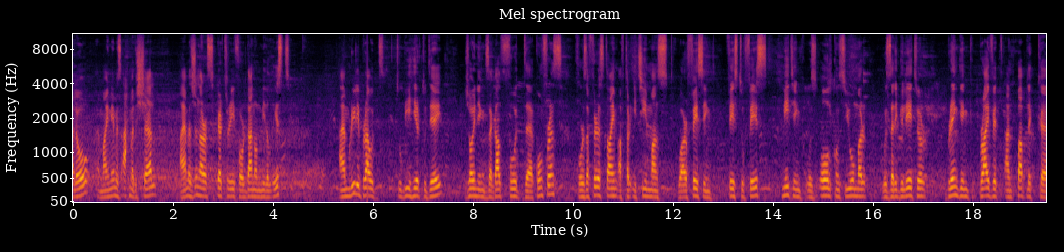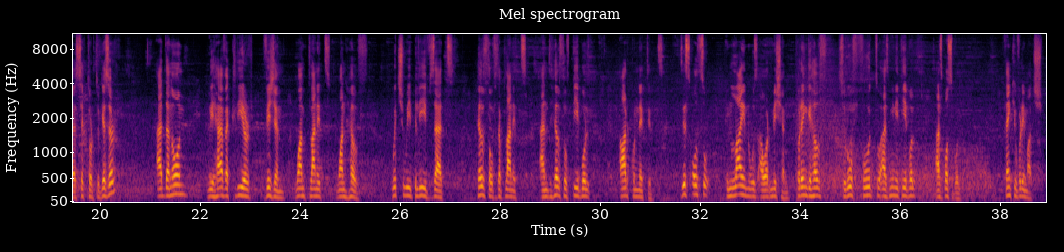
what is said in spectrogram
Hello, my name is Ahmed Shal. I am a General Secretary for Danone Middle East. I'm really proud to be here today joining the Gulfood uh, Conference. For the first time after 18 months, we are facing face-to-face meeting with all consumer, with the regulator, bringing private and public uh, sector together. At Danone, we have a clear vision, one planet, one health, which we believe that health of the planet and the health of people are connected. This also in line with our mission, bring health through food to as many people as possible. Thank you very much.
